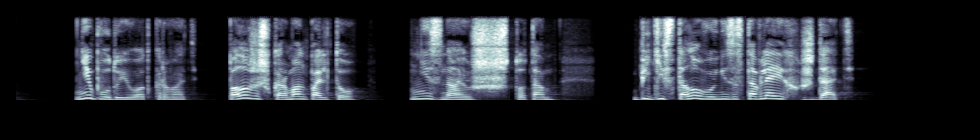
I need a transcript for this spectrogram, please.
Не буду его открывать. Положишь в карман пальто. Не знаю, что там. Беги в столовую, не заставляй их ждать».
